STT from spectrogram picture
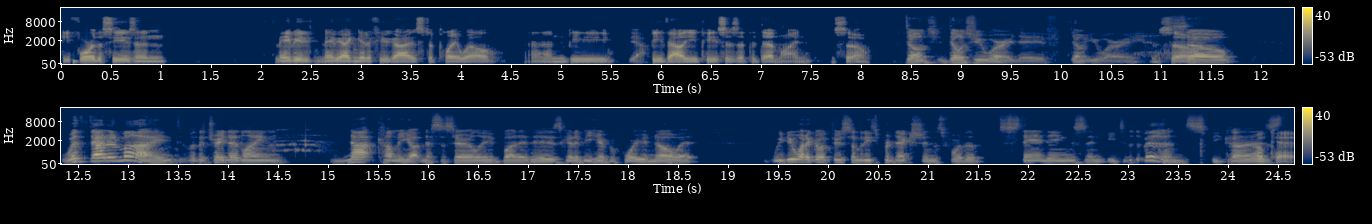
before the season, maybe maybe I can get a few guys to play well and be Yeah. be value pieces at the deadline. So Don't don't you worry, Dave. Don't you worry. So- so with that in mind, with the trade deadline not coming up necessarily, but it is going to be here before you know it. We do want to go through some of these predictions for the standings in each of the divisions because Okay.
